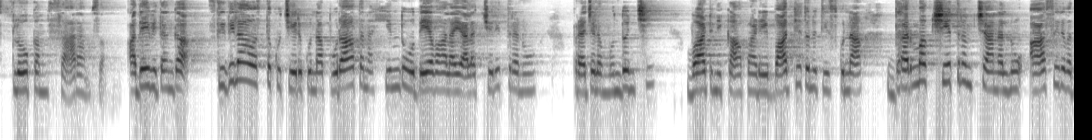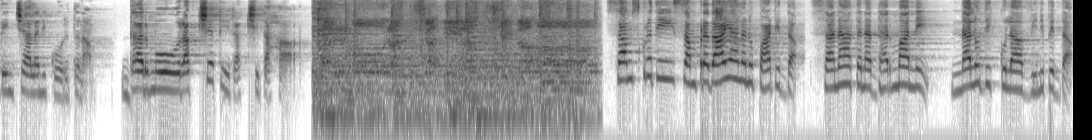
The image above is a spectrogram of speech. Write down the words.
శ్లోకం సారాంశం. అదేవిధంగా శిథిలావస్థకు చేరుకున్న పురాతన హిందూ దేవాలయాల చరిత్రను ప్రజల ముందుంచి వాటిని కాపాడే బాధ్యతను తీసుకున్న ధర్మక్షేత్రం ఛానల్ను ఆశీర్వదించాలని కోరుతున్నాం. ధర్మో రక్షతి రక్షిత. సంస్కృతి సంప్రదాయాలను పాటిద్దాం. సనాతన ధర్మాన్ని నలుదిక్కులా వినిపిద్దాం.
